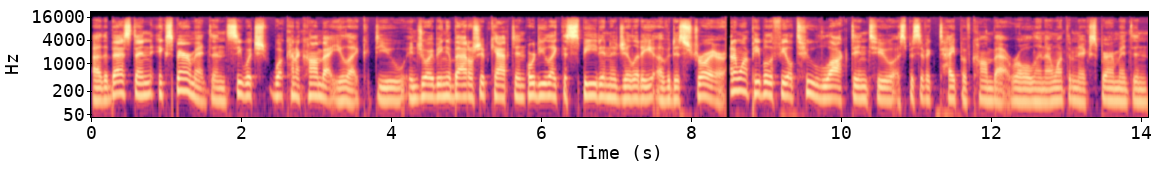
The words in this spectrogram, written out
uh, the best and experiment and see which what kind of combat you like. Do you enjoy being a battleship captain or do you like the speed and agility of a destroyer? I don't want people to feel too locked into a specific type of combat role and I want them to experiment and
